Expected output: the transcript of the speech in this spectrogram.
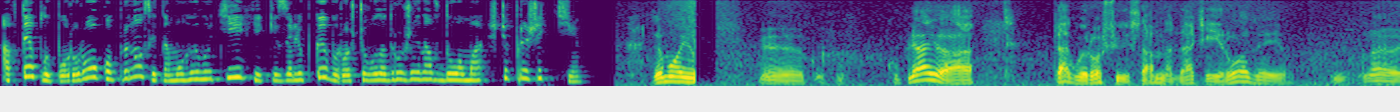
а в теплу пору року приносить на могилу ті, які залюбки вирощувала дружина вдома ще при житті. Зимою е, купляю, а так вирощую сам на дачі і рози. Вона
